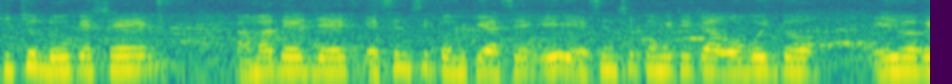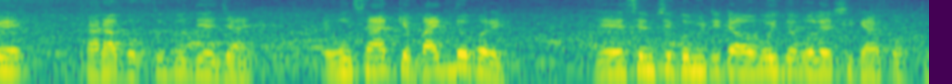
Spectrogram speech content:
কিছু লোক এসে আমাদের যে এসএমসি কমিটি আছে, এই এসএমসি কমিটিটা অবৈধ এইভাবে তারা বক্তব্য দিয়ে যায় এবং স্যারকে বাধ্য করে যে এসএমসি কমিটিটা অবৈধ বলে স্বীকার করতে।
